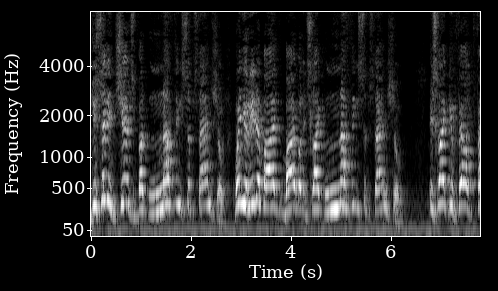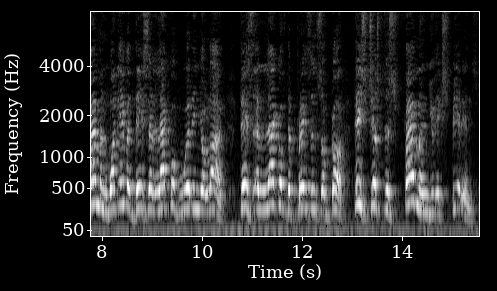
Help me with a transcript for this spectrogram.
you sit in church, but nothing substantial. When you read a Bible, it's like nothing substantial. It's like you felt famine, whatever. There's a lack of word in your life. There's a lack of the presence of God. There's just this famine you experience.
